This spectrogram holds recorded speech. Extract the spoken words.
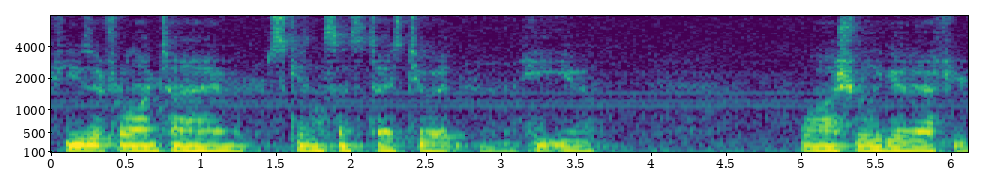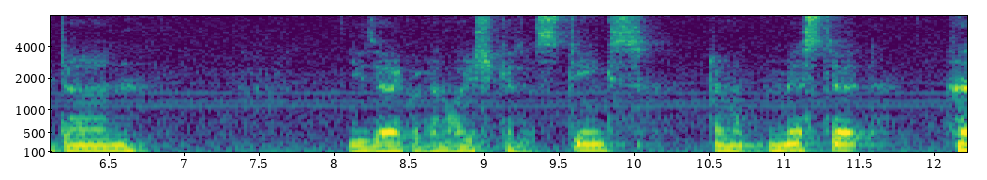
If you use it for a long time, skin will sensitize to it and hate you. Wash really good after you're done. Use adequate ventilation because it stinks. Don't mist it. yeah,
